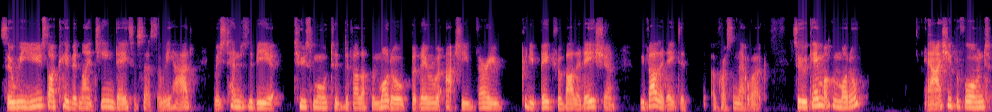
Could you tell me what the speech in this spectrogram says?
So we used our COVID-19 data sets that we had, which tended to be too small to develop a model, but they were actually very pretty big for validation. We validated across the network. So we came up with a model. It actually performed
